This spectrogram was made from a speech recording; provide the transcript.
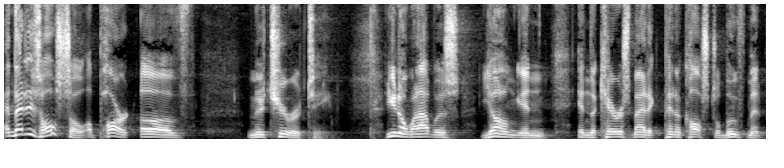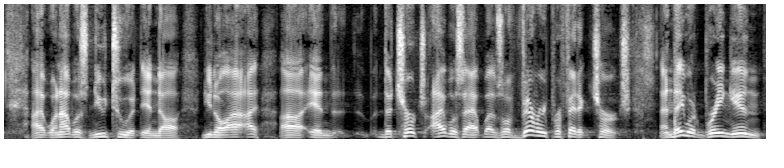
And that is also a part of maturity. You know, when I was young in, in the charismatic Pentecostal movement, I, when I was new to it, and, uh, you know, I, uh, and the church I was at was a very prophetic church, and they would bring in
